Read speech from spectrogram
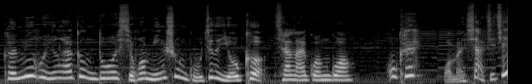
肯定会迎来更多喜欢名胜古迹的游客前来观光。OK，我们下期见。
